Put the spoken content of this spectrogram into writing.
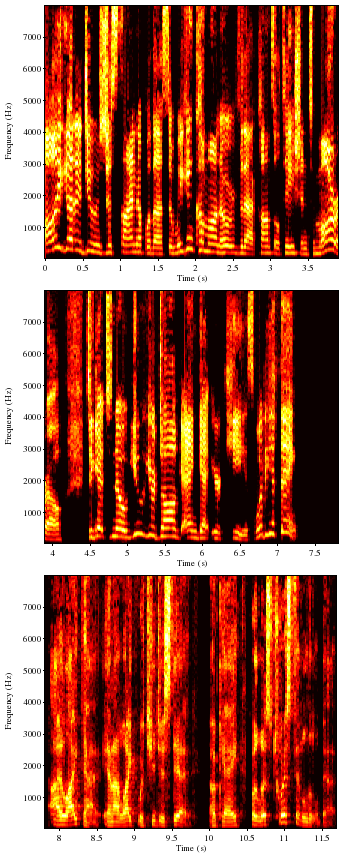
all you got to do is just sign up with us and we can come on over for that consultation tomorrow to get to know you, your dog, and get your keys. What do you think? I like that. And I like what you just did. Okay. But let's twist it a little bit.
